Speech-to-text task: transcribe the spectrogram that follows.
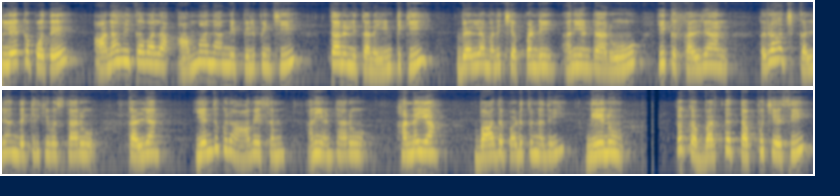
లేకపోతే అనామిక వాళ్ళ అమ్మా నాన్ని పిలిపించి తనని తన ఇంటికి వెళ్ళమని చెప్పండి అని అంటారు. ఇక కళ్యాణ్ రాజ్ కళ్యాణ్ దగ్గరికి వస్తారు. కళ్యాణ్ ఎందుకురా ఆవేశం? అని అంటారు. అన్నయ్య బాధపడుతున్నది నేను. ఒక భర్త తప్పు చేసి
